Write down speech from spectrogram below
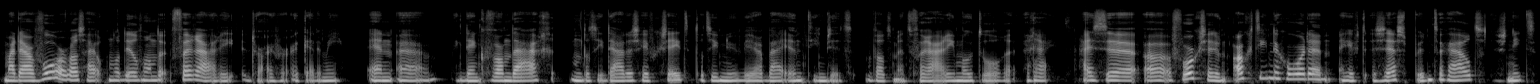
Maar daarvoor was hij onderdeel van de Ferrari Driver Academy. En uh, ik denk vandaag, omdat hij daar dus heeft gezeten, dat hij nu weer bij een team zit wat met Ferrari-motoren rijdt. Hij is uh, vorig seizoen 18e geworden en heeft zes punten gehaald. Dus niet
